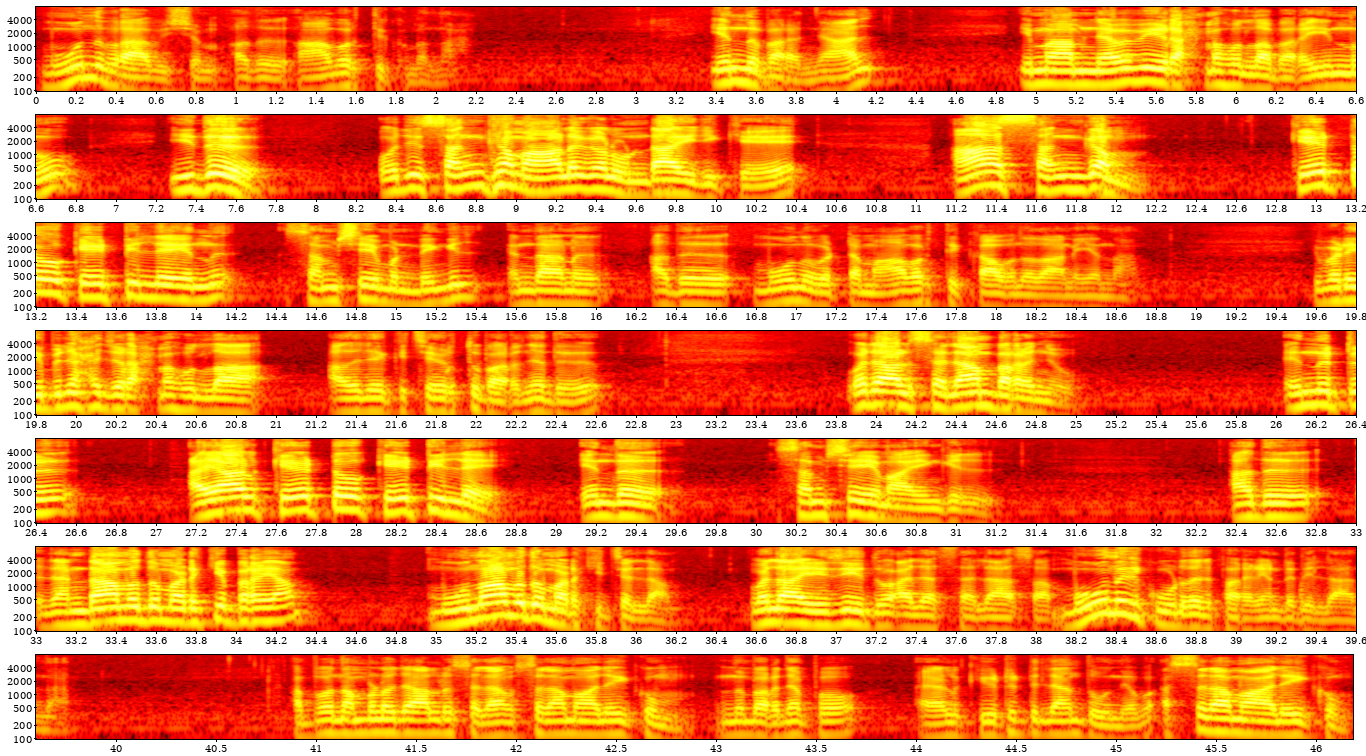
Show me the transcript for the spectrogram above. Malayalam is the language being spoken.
മൂന്ന് പ്രാവശ്യം അത് ആവർത്തിക്കുമെന്നാണ്. എന്ന് പറഞ്ഞാൽ ഇമാം നവവി റഹ്മഹുല്ല പറയുന്നു ഇത് ഒരു സംഘം ആളുകൾ ഉണ്ടായിരിക്കെ ആ സംഘം കേട്ടോ കേട്ടില്ലേ എന്ന് സംശയമുണ്ടെങ്കിൽ എന്താണ് അത് മൂന്ന് വട്ടം ആവർത്തിക്കാവുന്നതാണ് എന്നാണ്. ഇവിടെ ഇബിൻ ഹജ് റഹ്മഹുല്ല അതിലേക്ക് ചേർത്ത് പറഞ്ഞത് ഒരാൾ സലാം പറഞ്ഞു എന്നിട്ട് അയാൾ കേട്ടോ കേട്ടില്ലേ എന്ന് സംശയമായെങ്കിൽ അത് രണ്ടാമതും മടക്കി പറയാം മൂന്നാമതും മടക്കി ചെല്ലാം. വല യസീദു അല സലാസ. മൂന്നിൽ കൂടുതൽ പറയേണ്ടതില്ല എന്നാണ്. അപ്പോൾ നമ്മളൊരാളുടെ സലാം അസ്സലാം അലൈക്കും എന്ന് പറഞ്ഞപ്പോൾ അയാൾ കേട്ടിട്ടില്ല എന്ന് തോന്നി. അപ്പോൾ അസ്സലാം അലൈക്കും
